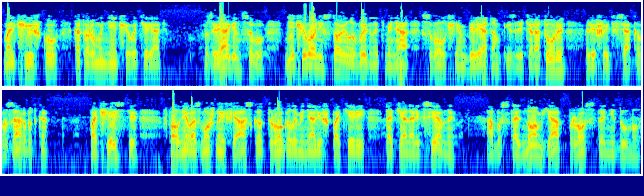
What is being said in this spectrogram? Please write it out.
мальчишку, которому нечего терять. Звягинцеву ничего не стоило выгнать меня с волчьим билетом из литературы, лишить всякого заработка. По чести, вполне возможная фиаско трогала меня лишь потерей Татьяны Алексеевны. Об остальном я просто не думал.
